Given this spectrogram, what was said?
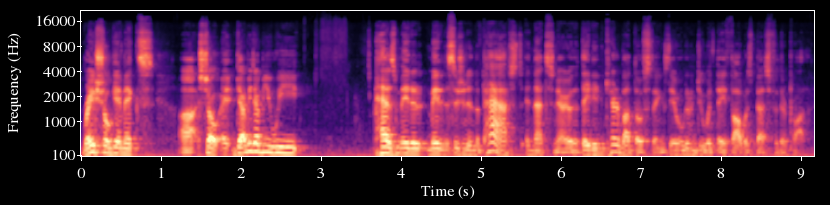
racial gimmicks. Uh, so uh, WWE has made a made a decision in the past in that scenario that they didn't care about those things. They were going to do what they thought was best for their product.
